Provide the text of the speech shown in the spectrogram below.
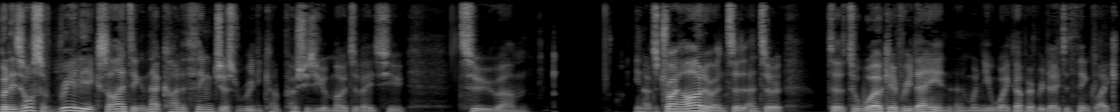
but it's also really exciting, and that kind of thing just really kind of pushes you and motivates you to, um, you know, to try harder and to and to to, to work every day, and, and when you wake up every day, to think like,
